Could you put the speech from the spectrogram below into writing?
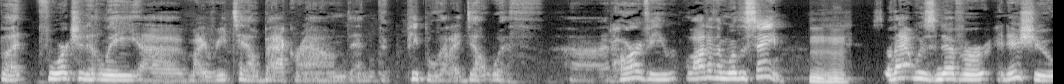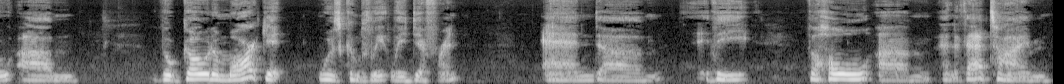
but fortunately, uh, my retail background and the people that I dealt with uh, at Harvey, a lot of them were the same. Mm-hmm. So that was never an issue. Um, the go to market was completely different. And um, the the whole um, and at that time,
